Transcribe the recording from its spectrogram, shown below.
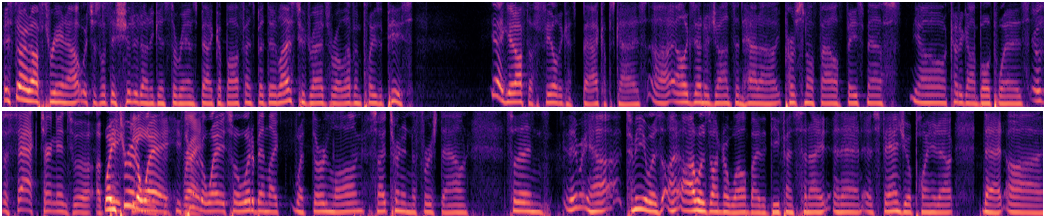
They started off three and out, which is what they should have done against the Rams' backup offense, but their last two drives were 11 plays apiece. Yeah, get off the field against backups, guys. Uh, Alexander Johnson had a personal foul, face mask. You know, could have gone both ways. It was a sack turned into a, a well. He threw it away. he threw right. it away, so it would have been like what third and long. So I turned in the first down. So then they were. Yeah, to me, it was I, I was underwhelmed by the defense tonight. And then as Fangio pointed out, that uh,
